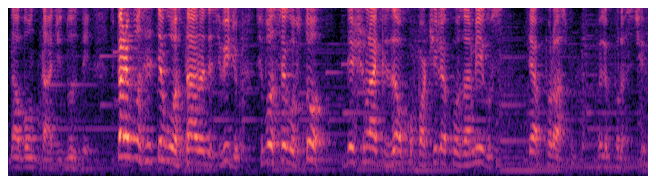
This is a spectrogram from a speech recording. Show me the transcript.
da vontade dos D. Espero que vocês tenham gostado desse vídeo. Se você gostou, deixa um likezão, compartilha com os amigos. Até a próxima. Valeu por assistir.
